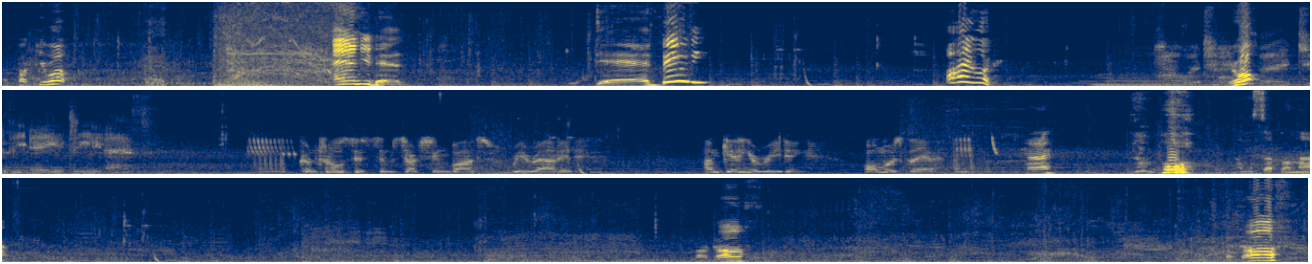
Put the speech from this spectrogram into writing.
I'll fuck you up. And you dead. Dead baby! Oh, hey, look! Power transferred to the ADS. Control systems junction box rerouted. I'm getting a reading. Almost there. Okay. Oh! I'm gonna on that. Fuck off. Fuck off.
